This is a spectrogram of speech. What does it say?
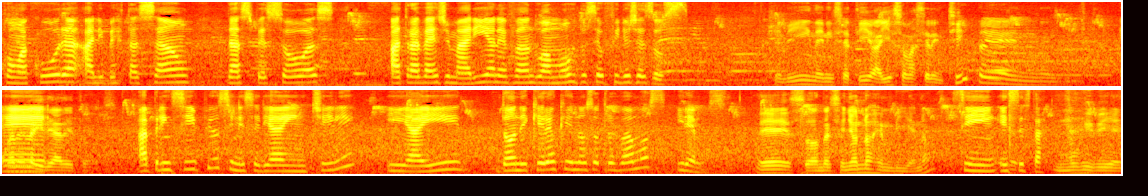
com a cura, a libertação das pessoas através de Maria, levando o amor do seu filho Jesus. Qué linda iniciativa. ¿Y eso va a ser en Chile? ¿Cuál es la Eh, idea de todo? A princípio se iniciaria em Chile e aí, donde queiram que nós vamos, iremos. Eso, donde el Señor nos envíe, ¿no? Sim, isso está. Muy bien.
